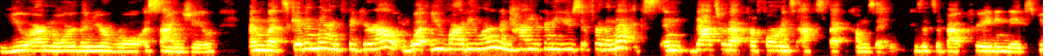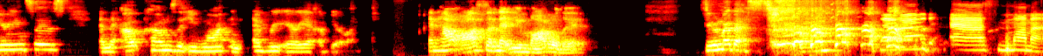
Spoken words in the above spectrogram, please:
You are more than your role assigns you. And let's get in there and figure out what you've already learned and how you're going to use it for the next. And that's where that performance aspect comes in because it's about creating the experiences and the outcomes that you want in every area of your life. And how awesome that you modeled it doing my best. Bad ass mama.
